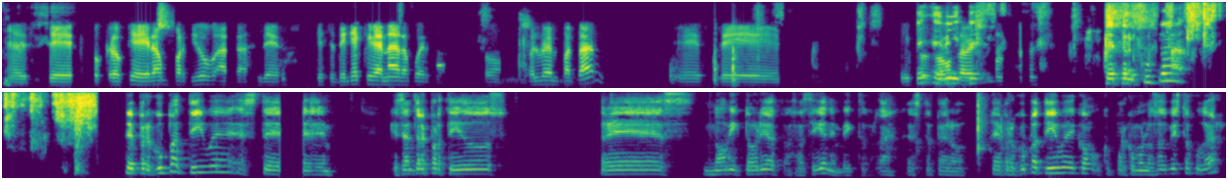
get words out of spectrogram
Este, yo creo que era un partido acá de, que se tenía que ganar a fuerza. So, vuelve a empatar. Este, y pues Eh, vamos a Evi, ver. te- ¿Te preocupa? ¿Te preocupa a ti, güey, este, que sean tres partidos, tres no victorias? O sea, siguen invictos, ¿verdad? Este, pero ¿te preocupa a ti, güey, por cómo los has visto jugar?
